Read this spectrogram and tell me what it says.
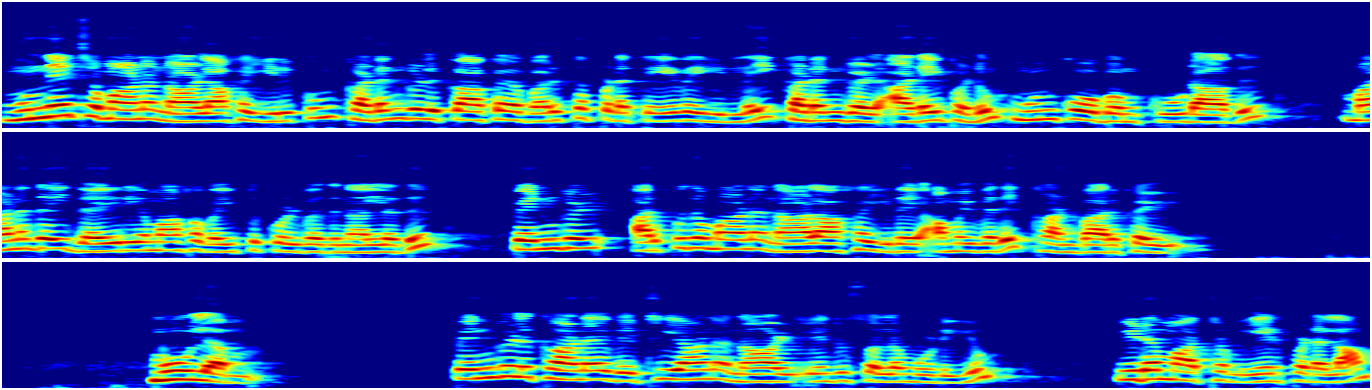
முன்னேற்றமான நாளாக இருக்கும். கடன்களுக்காக வருத்தப்பட தேவையில்லை. கடன்கள் அடைபடும். முன்கோபம் கூடாது. மனதை தைரியமாக வைத்துக்கொள்வது நல்லது. பெண்கள் அற்புதமான நாளாக இதை அமைவதை காண்பார்கள். மூலம். பெண்களுக்கான வெற்றியான நாள் என்று சொல்ல முடியும். இடமாற்றம் ஏற்படலாம்.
